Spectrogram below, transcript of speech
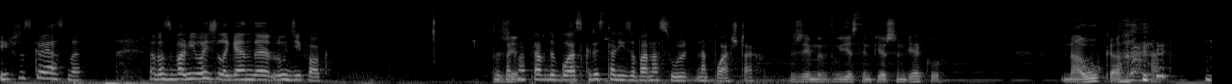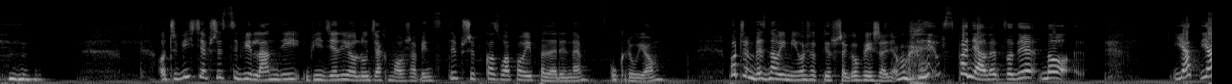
I wszystko jasne. Rozwaliłeś legendę ludzi fok. To Że- tak naprawdę była skrystalizowana sól na płaszczach. Żyjemy w XXI wieku. Nauka. Oczywiście wszyscy w Irlandii wiedzieli o ludziach morza, więc typ szybko złapał jej pelerynę, ukrył ją. Po czym wyznał jej miłość od pierwszego wejrzenia. W ogóle wspaniale, co nie? No, ja, ja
